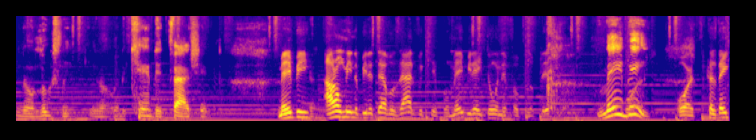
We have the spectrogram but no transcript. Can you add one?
you know, loosely, you know, in a candid fashion. Maybe I don't mean to be the devil's advocate, but maybe they doing it for publicity. Maybe, or because they,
